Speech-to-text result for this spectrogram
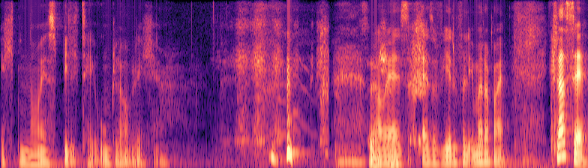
echt ein neues Bild, hey, unglaublich. ja. Sehr Aber er ist, er ist auf jeden Fall immer dabei. Klasse.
